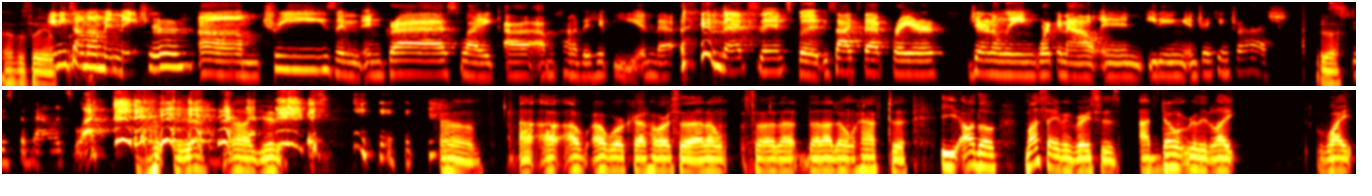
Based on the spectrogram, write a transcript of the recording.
I was saying, anytime I'm in nature, um, trees and, and grass, like I, I'm kind of a hippie in that in that sense. But besides that, prayer, journaling, working out, and eating and drinking trash. Yeah. It's just a balanced life. yeah, no, I get it. um, I, I I work out hard so that I don't so that that I don't have to eat. Although my saving grace is I don't really like white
